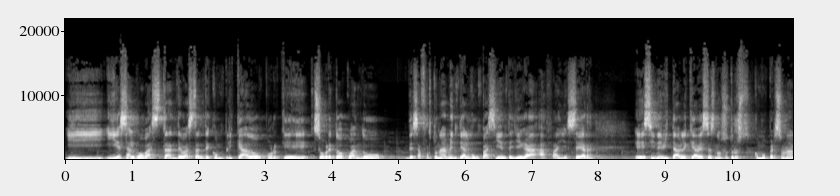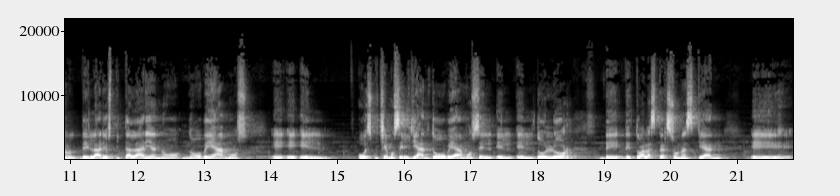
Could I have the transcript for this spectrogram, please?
y, es algo bastante, bastante complicado porque sobre todo cuando desafortunadamente algún paciente llega a fallecer, es inevitable que a veces nosotros como personal del área hospitalaria no, no veamos eh, eh, el, o escuchemos el llanto o veamos el, dolor de, todas las personas que han eh,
